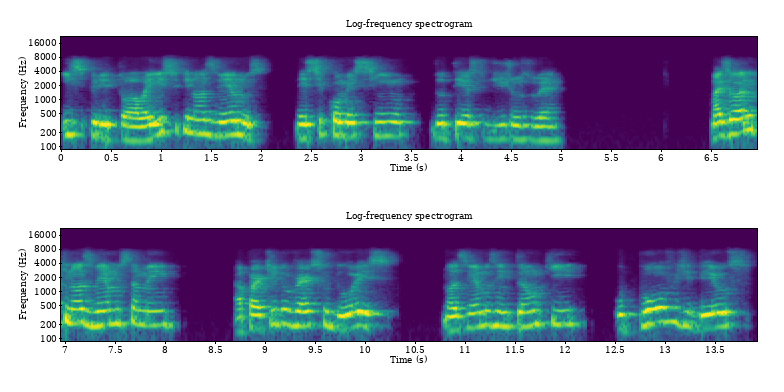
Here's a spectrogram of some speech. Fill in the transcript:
espiritual. É isso que nós vemos nesse comecinho do texto de Josué. Mas olha o que nós vemos também a partir do verso 2, nós vemos então que o povo de Deus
